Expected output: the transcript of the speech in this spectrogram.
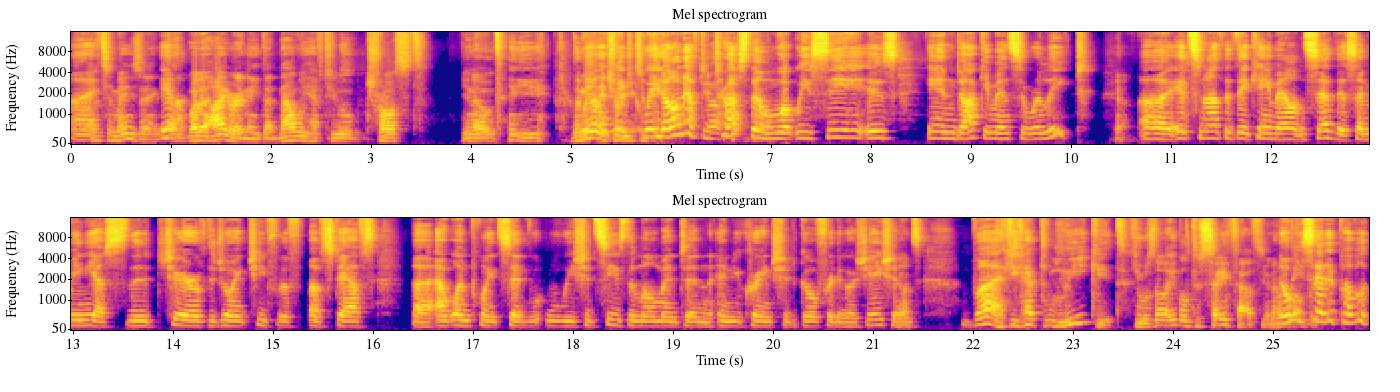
Uh, It's amazing. Yeah. What an irony that now we have to trust you know, the the military. we, to we don't have to trust them. What we see is in documents that were leaked. Yeah. Uh, it's not that they came out and said this. I mean, yes, the chair of the Joint Chief of, of Staffs uh, at one point said w- we should seize the moment and, and Ukraine should go for negotiations. But he had to leak it. He was not able to say that, you know. no, he said it publicly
